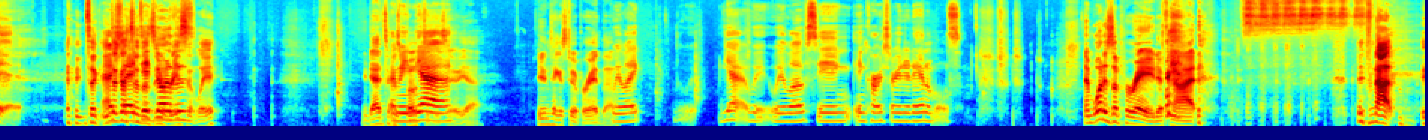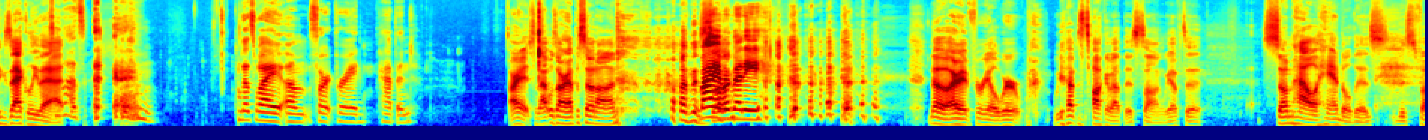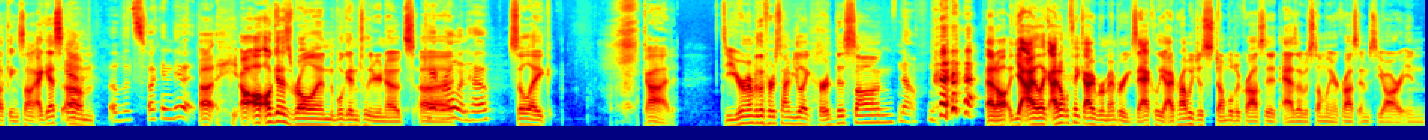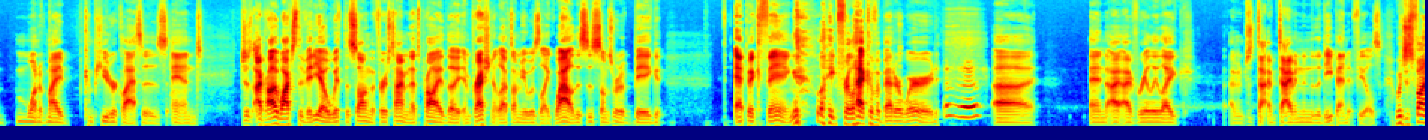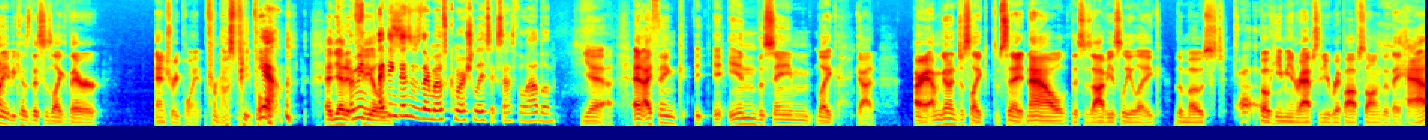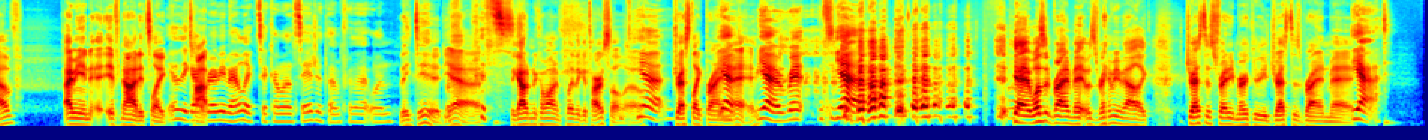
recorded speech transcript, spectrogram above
he took he took Actually, us I to the did zoo to the recently. Your dad took I us mean, both yeah. to the zoo. Yeah, he didn't take us to a parade though. we like, yeah, we we love seeing incarcerated animals. And what is a parade if not if not exactly that? So that's that's why um fart parade happened. All right, so that was our episode on on this. Bye song. everybody. no, all right, for real. We're we have to talk about this song. We have to somehow handle this this fucking song. I guess Yeah. um Well, let's fucking do it. uh he, I'll, I'll get us rolling. We'll get into your notes. Get Uh, rolling, ho. so like God, do you remember the first time you like heard this song No. at all? Yeah, I like I don't think I remember exactly. I probably just stumbled across it as I was stumbling across MCR in one of my computer classes and just I probably watched the video with the song the first time and that's probably the impression it left on me was like, wow, this is some sort of big epic thing, like for lack of a better word. uh-huh. Uh and I, I've really like I'm just di- diving into the deep end it feels, which is funny because this is like their entry point for most people. Yeah. and yet it I mean, feels I think this is their most commercially successful album. yeah, and I think in the same like God, all right, I'm gonna just like say it now. This is obviously like the most Uh-oh. Bohemian Rhapsody ripoff song that they have. I mean, if not, it's like Yeah, they got top. Rami Malek to come on stage with them for that one. They did, yeah. they got him to come on and play the guitar solo. Yeah. dressed like Brian yeah, May. yeah, Ra- yeah. yeah, it wasn't Brian May. It was Rami Malek, dressed as Freddie Mercury, dressed as Brian May, Yeah,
